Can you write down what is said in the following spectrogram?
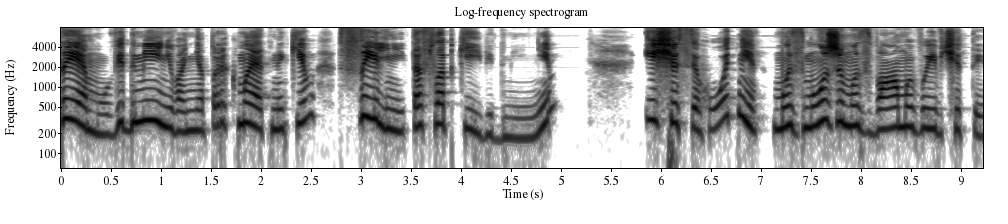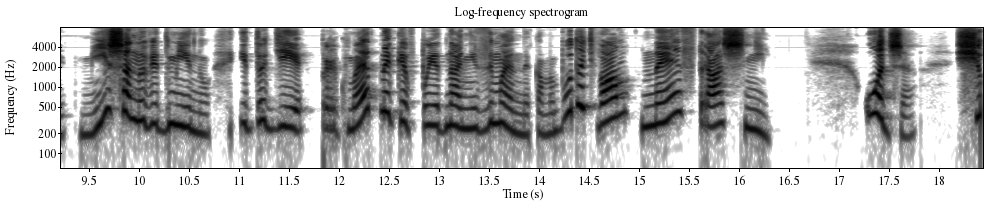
тему відмінювання прикметників в сильній та слабкій відміні. І що сьогодні ми зможемо з вами вивчити мішану відміну, і тоді прикметники в поєднанні з іменниками будуть вам не страшні. Отже, що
